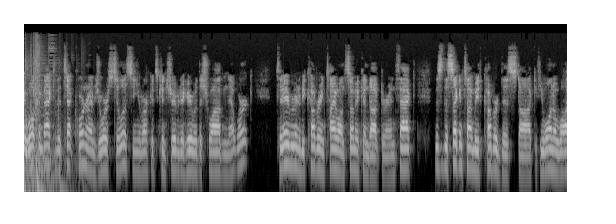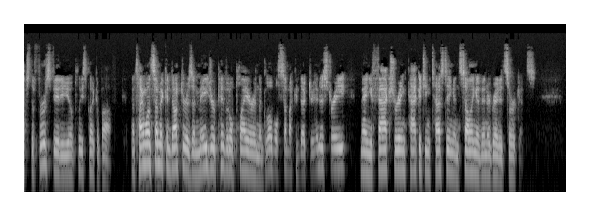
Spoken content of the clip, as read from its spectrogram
right, welcome back to the Tech Corner. I'm George Tsilis, Senior Markets Contributor here with the Schwab Network. Today we're going to be covering Taiwan Semiconductor. In fact, this is the second time we've covered this stock. If you want to watch the first video, please click above. Now, Taiwan Semiconductor is a major pivotal player in the global semiconductor industry, manufacturing, packaging, testing, and selling of integrated circuits.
